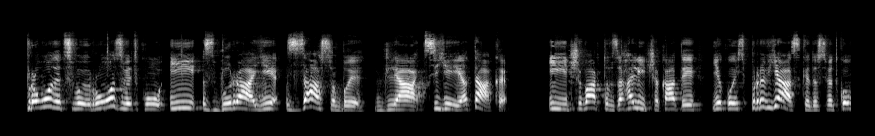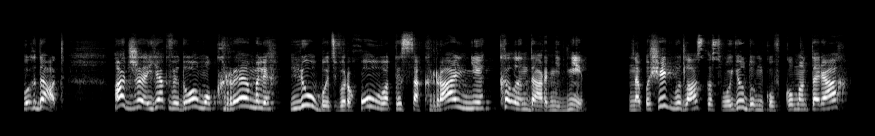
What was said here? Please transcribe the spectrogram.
проводить свою розвідку і збирає засоби для цієї атаки? І чи варто взагалі чекати якоїсь прив'язки до святкових дат? Адже, як відомо, Кремль любить вираховувати сакральні календарні дні. Напишіть, будь ласка, свою думку в коментарях.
